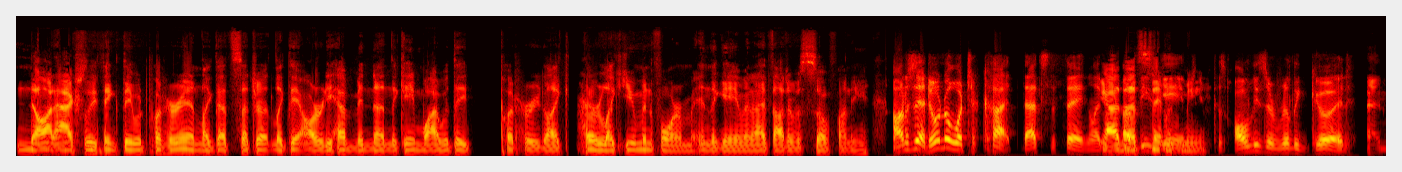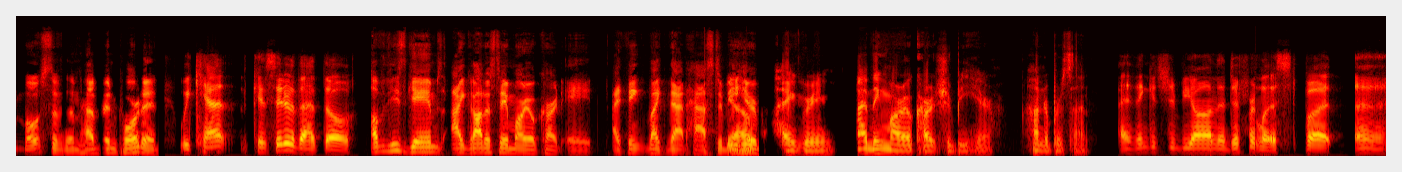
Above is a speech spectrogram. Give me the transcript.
not actually think they would put her in. Like that's such a like they already have Midna in the game. Why would they put her like her like human form in the game, and I thought it was so funny. Honestly, I don't know what to cut. That's the thing. Like, Yeah, of that's these same with games, me. because all these are really good. And most of them have been ported. We can't consider that though. Of these games, I gotta say Mario Kart 8. I think like that has to be Yeah, here. I agree. I think Mario Kart should be here, hundred percent. I think it should be on a different list, but uh,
